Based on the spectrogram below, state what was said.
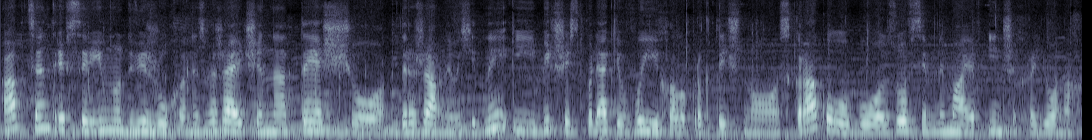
А в центрі все рівно двіжуха, незважаючи на те, що державний вихідний, і більшість поляків виїхало практично з Кракову, бо зовсім немає в інших районах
